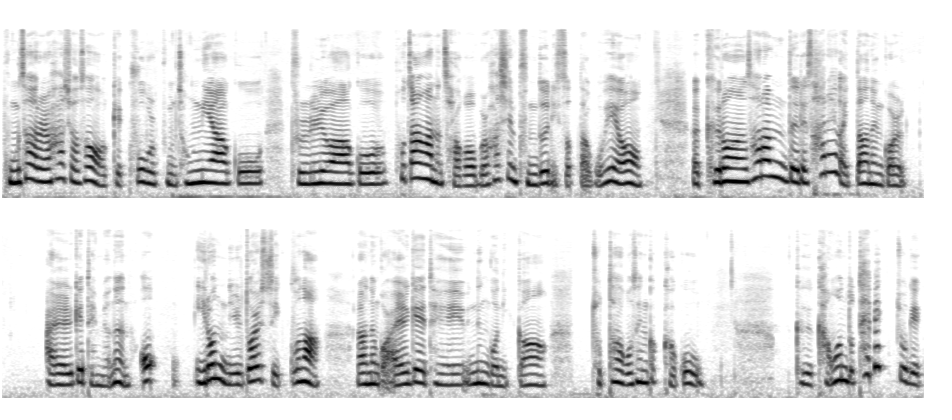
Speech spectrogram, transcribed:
봉사를 하셔서 이렇게 구호 물품 정리하고 분류하고 포장하는 작업을 하신 분들이 있었다고 해요. 그러니까 그런 사람들의 사례가 있다는 걸 알게 되면은 어 이런 일도 할 수 있구나라는 걸 알게 되는 거니까 좋다고 생각하고 그 강원도 태백 쪽에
